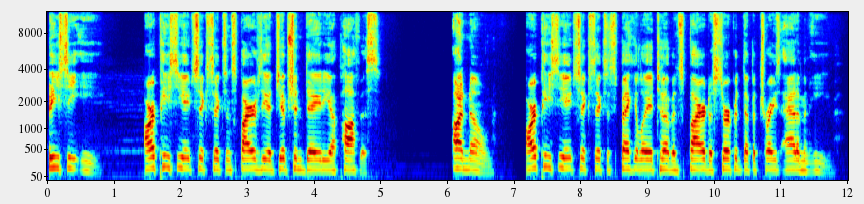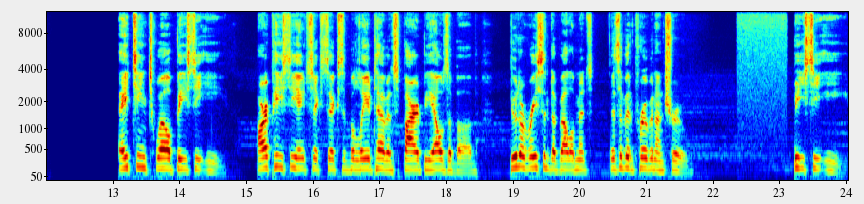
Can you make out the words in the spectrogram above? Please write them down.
BCE RPC-866 inspires the Egyptian deity Apophis. Unknown. RPC-866 is speculated to have inspired the serpent that betrays Adam and Eve. 1812 BCE RPC-866 is believed to have inspired Beelzebub. Due to recent developments, this has been proven untrue. BCE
